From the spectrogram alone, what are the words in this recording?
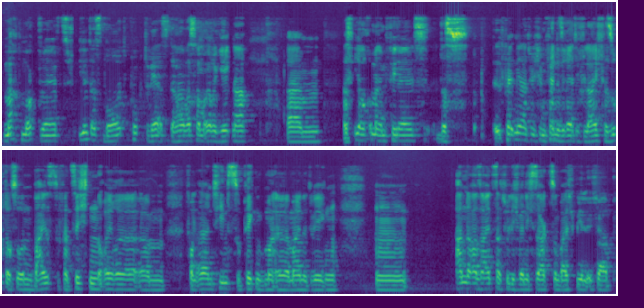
macht Mockdrafts, spielt das Board, guckt, wer ist da, was haben eure Gegner. Ähm, was ihr auch immer empfehlt, das fällt mir natürlich im Fantasy relativ leicht, versucht auf so einen Bias zu verzichten, eure ähm, von euren Teams zu picken, äh, meinetwegen. Mm, andererseits natürlich, wenn ich sage zum Beispiel, ich habe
